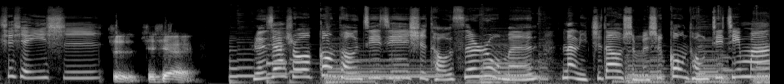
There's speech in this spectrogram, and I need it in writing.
谢谢医师。是，谢谢。人家说共同基金是投资入门，那你知道什么是共同基金吗？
